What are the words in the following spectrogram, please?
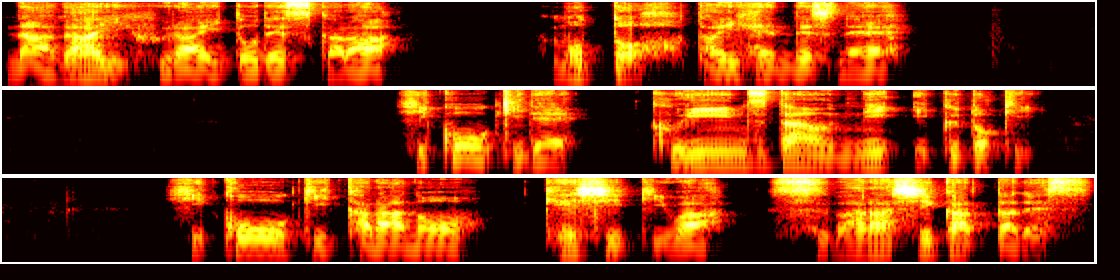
長いフライトですからもっと大変ですね。飛行機でクイーンズタウンに行くとき、飛行機からの景色は素晴らしかったです。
